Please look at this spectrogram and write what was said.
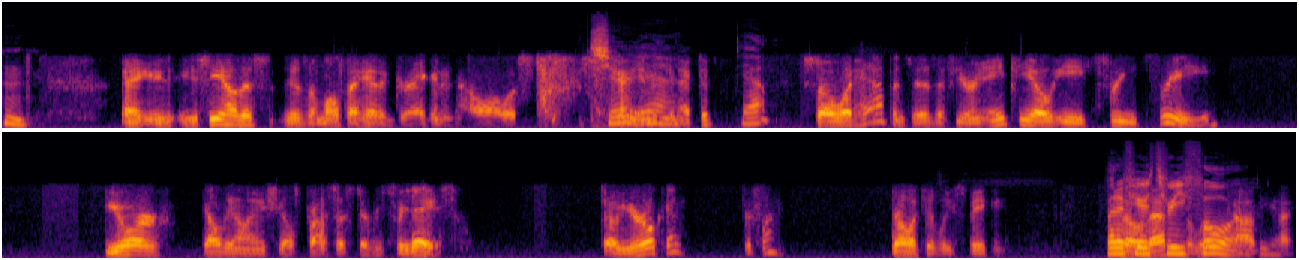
Hmm. Uh, you, you see how this is a multi-headed dragon and how all this stuff is Sure, kind of yeah. interconnected. Yeah. So what happens is if you're an APOE 3-3, your LDL and HDL is processed every three days. So you're okay. You're fine, relatively speaking. But if so you're the little four, caveat.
